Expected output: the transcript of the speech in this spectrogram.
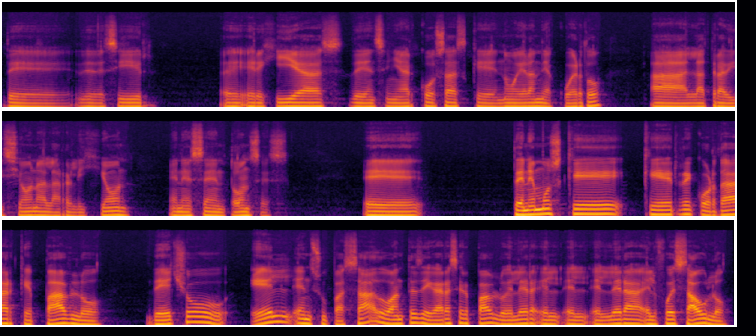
de, decir eh, herejías, de enseñar cosas que no eran de acuerdo a la tradición, a la religión en ese entonces. Eh, tenemos que, recordar que Pablo, de hecho, él en su pasado, antes de llegar a ser Pablo, él, era, él, él fue Saulo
